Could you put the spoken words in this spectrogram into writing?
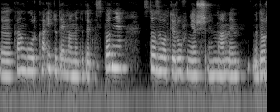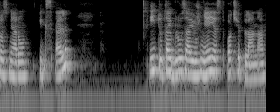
e, kangurka i tutaj mamy do tego spodnie. 100 zł również mamy do rozmiaru XL. I tutaj bluza już nie jest ocieplana.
